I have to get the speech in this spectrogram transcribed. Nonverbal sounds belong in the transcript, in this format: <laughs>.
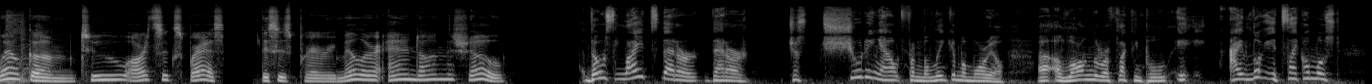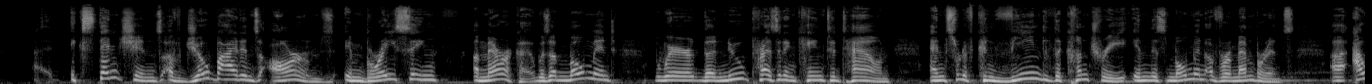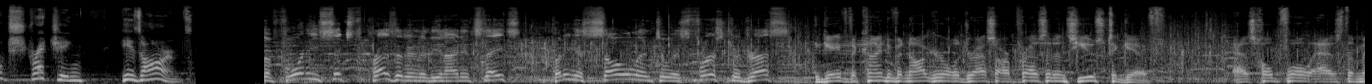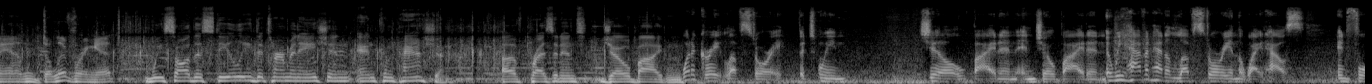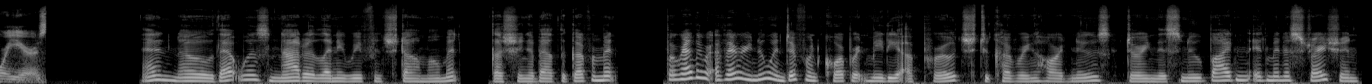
Welcome to Arts Express. This is Prairie Miller, and on the show, those lights that are that are just shooting out from the Lincoln Memorial uh, along the reflecting pool. It, I look, it's like almost uh, extensions of Joe Biden's arms embracing America. It was a moment where the new president came to town and sort of convened the country in this moment of remembrance, uh, outstretching his arms. The 46th President of the United States putting his soul into his first address. He gave the kind of inaugural address our presidents used to give. As hopeful as the man delivering it. We saw the steely determination and compassion of President Joe Biden. What a great love story between Jill Biden and Joe Biden. And we haven't had a love story in the White House in four years. And no, that was not a Leni Riefenstahl moment gushing about the government, but rather a very new and different corporate media approach to covering hard news during this new Biden administration.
